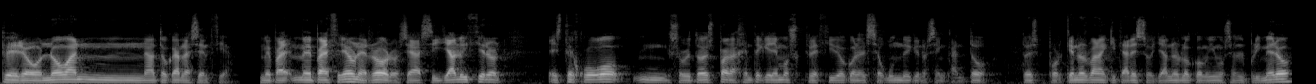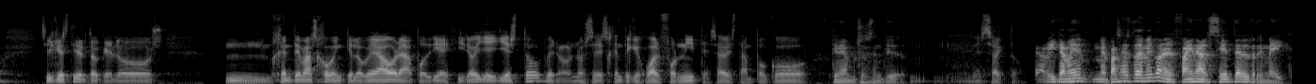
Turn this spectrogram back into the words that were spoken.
pero no van a tocar la esencia. Me, me parecería un error. O sea, si ya lo hicieron. Este juego, mm, sobre todo, es para la gente que ya hemos crecido con el segundo y que nos encantó. Entonces, ¿por qué nos van a quitar eso? Ya nos lo comimos en el primero. Sí que es cierto que los mm, gente más joven que lo ve ahora podría decir, oye, ¿y esto? Pero no sé, es gente que juega al Fornite, ¿sabes? Tampoco. Tiene mucho sentido. Exacto. A mí también me pasa esto también con el Final 7, el remake.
